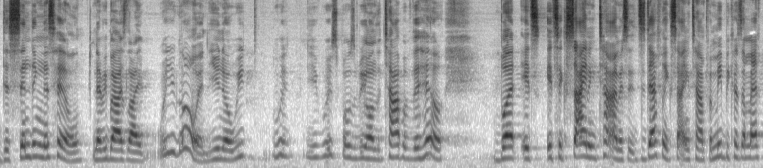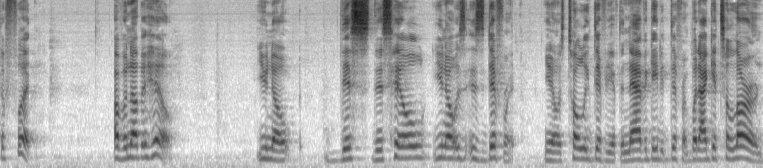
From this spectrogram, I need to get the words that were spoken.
descending this hill, and everybody's like, "Where you going?" You know, we we we're supposed to be on the top of the hill, but it's it's exciting time. It's it's definitely exciting time for me because I'm at the foot of another hill. You know, this this hill, you know, is, is different. You know, it's totally different. You have to navigate it different. But I get to learn,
